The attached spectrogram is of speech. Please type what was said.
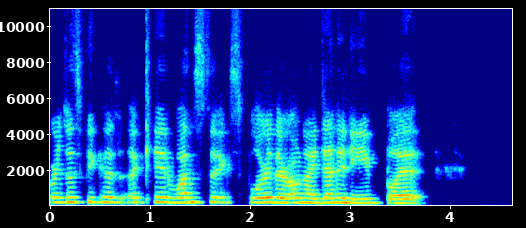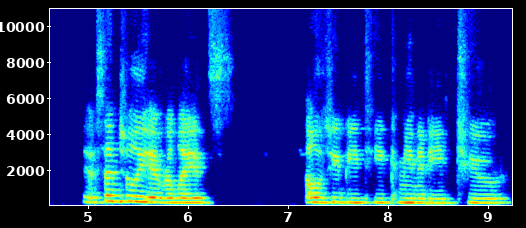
or just because a kid wants to explore their own identity but essentially it relates lgbt community to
